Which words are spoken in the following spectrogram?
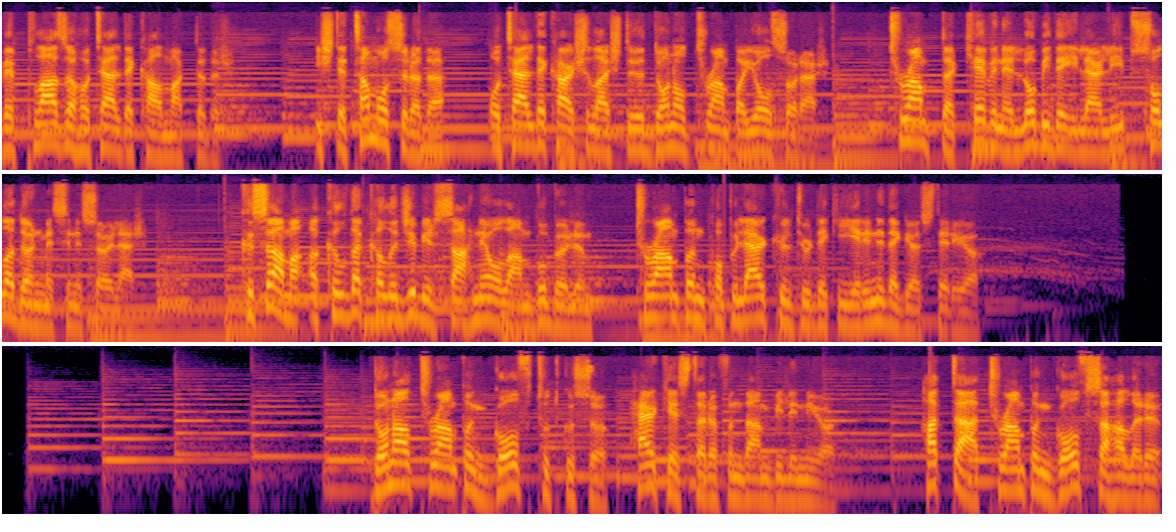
ve Plaza Hotel'de kalmaktadır. İşte tam o sırada, otelde karşılaştığı Donald Trump'a yol sorar. Trump da Kevin'e lobide ilerleyip sola dönmesini söyler. Kısa ama akılda kalıcı bir sahne olan bu bölüm, Trump'ın popüler kültürdeki yerini de gösteriyor. Donald Trump'ın golf tutkusu herkes tarafından biliniyor. Hatta Trump'ın golf sahaları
